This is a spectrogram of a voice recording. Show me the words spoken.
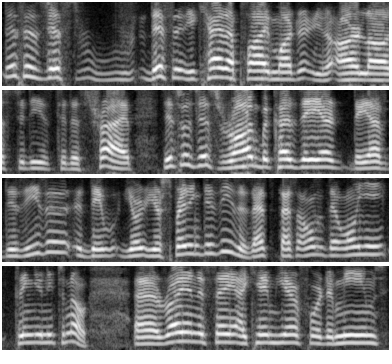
this is just this is you can't apply modern you know our laws to these to this tribe. This was just wrong because they are they have diseases. They you're you're spreading diseases. That's that's only the only thing you need to know. Uh, Ryan is saying, I came here for the memes.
